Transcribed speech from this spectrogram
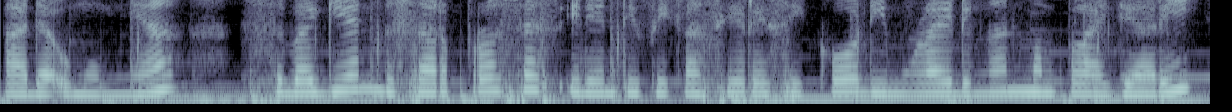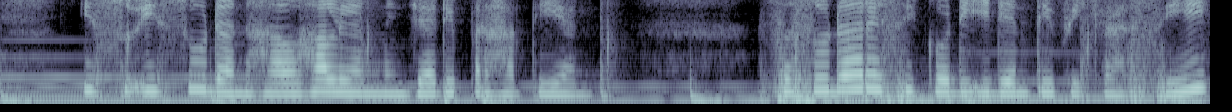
Pada umumnya, sebagian besar proses identifikasi risiko dimulai dengan mempelajari isu-isu dan hal-hal yang menjadi perhatian. Sesudah risiko diidentifikasi,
